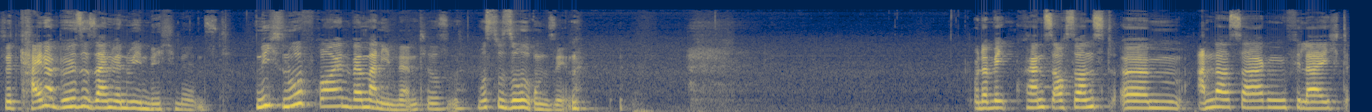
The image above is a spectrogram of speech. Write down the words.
es wird keiner böse sein, wenn du ihn nicht nennst. Nicht nur freuen, wenn man ihn nennt. Das musst du so rumsehen. Oder du kannst auch sonst ähm, anders sagen, vielleicht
